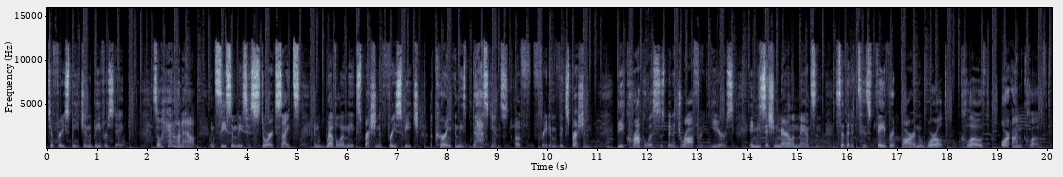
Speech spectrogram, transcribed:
to free speech in the Beaver State. So head on out and see some of these historic sites and revel in the expression of free speech occurring in these bastions of freedom of expression. The Acropolis has been a draw for years, and musician Marilyn Manson said that it's his favorite bar in the world, clothed or unclothed.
